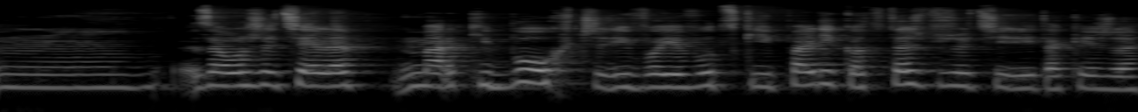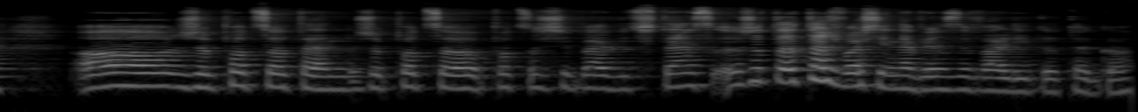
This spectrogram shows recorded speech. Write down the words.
mm, założyciele marki Buch, czyli wojewódzki i Palikot też wrzucili takie, że o, że po co ten, że po co, po co się bawić w ten, że to też właśnie nawiązywali do tego.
